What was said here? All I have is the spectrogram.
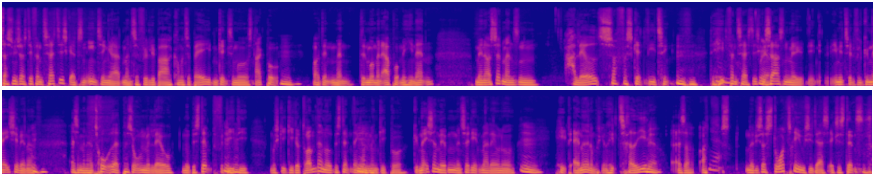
der synes jeg også, det er fantastisk, at sådan en ting er, at man selvfølgelig bare kommer tilbage i den gængse måde at snakke på, mm. og den, man, den måde, man er på med hinanden. Men også, at man sådan har lavet så forskellige ting. Mm-hmm. Det er helt mm-hmm. fantastisk. Ja. Især sådan med, i mit tilfælde, gymnasievenner. Mm-hmm. Altså man havde troet, at personen ville lave noget bestemt, fordi mm-hmm. de måske gik og drømte af noget bestemt, dengang mm. man gik på gymnasiet med dem, men så er de endt med at lave noget mm. helt andet, eller måske noget helt tredje. Ja. Altså, og ja. når de så stortrives i deres eksistens,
